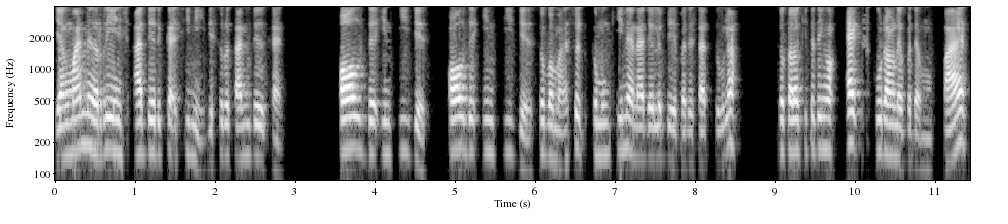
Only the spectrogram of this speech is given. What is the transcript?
Yang mana range ada dekat sini. Dia suruh tandakan. All the integers. All the integers. So, bermaksud kemungkinan ada lebih daripada satu lah. So, kalau kita tengok x kurang daripada 4.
